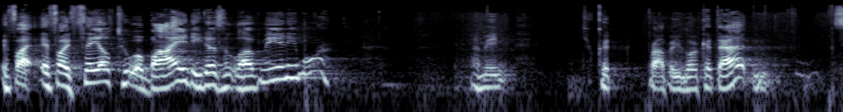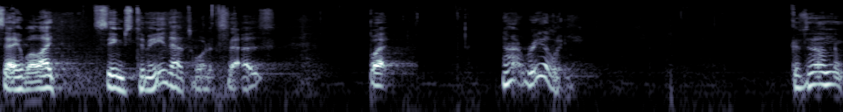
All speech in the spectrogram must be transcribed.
if I, if I fail to abide, he doesn't love me anymore? I mean, you could probably look at that and say, well, it seems to me that's what it says. But not really. Because then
